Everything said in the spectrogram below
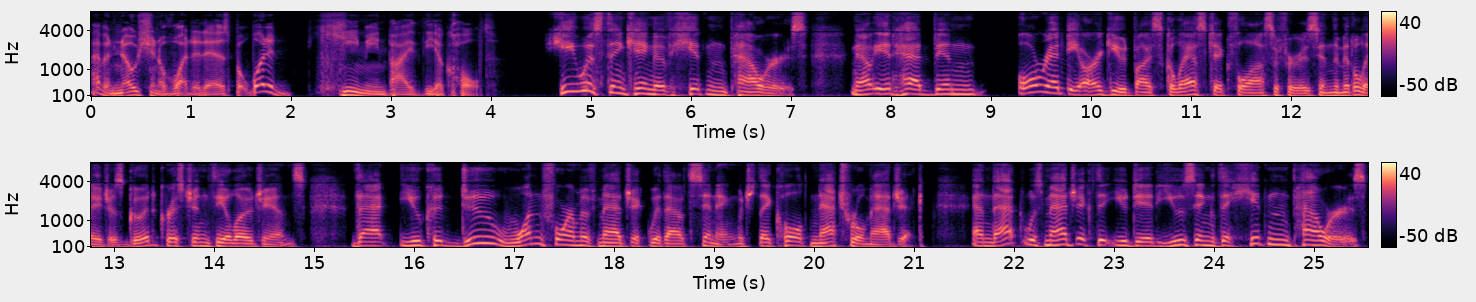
I have a notion of what it is, but what did he mean by the occult? He was thinking of hidden powers. Now, it had been already argued by scholastic philosophers in the Middle Ages, good Christian theologians, that you could do one form of magic without sinning, which they called natural magic. And that was magic that you did using the hidden powers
